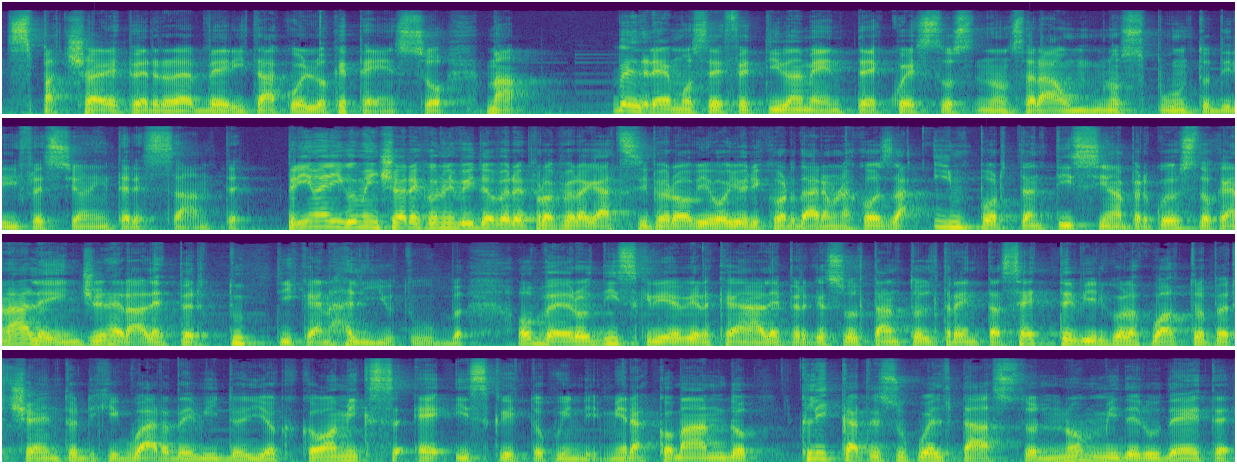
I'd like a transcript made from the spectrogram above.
spacciare lasciare per verità quello che penso, ma Vedremo se effettivamente questo non sarà uno spunto di riflessione interessante. Prima di cominciare con il video vero e proprio ragazzi però vi voglio ricordare una cosa importantissima per questo canale e in generale per tutti i canali YouTube, ovvero di iscrivervi al canale perché soltanto il 37,4% di chi guarda i video di Hawk Comics è iscritto, quindi mi raccomando cliccate su quel tasto, non mi deludete,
